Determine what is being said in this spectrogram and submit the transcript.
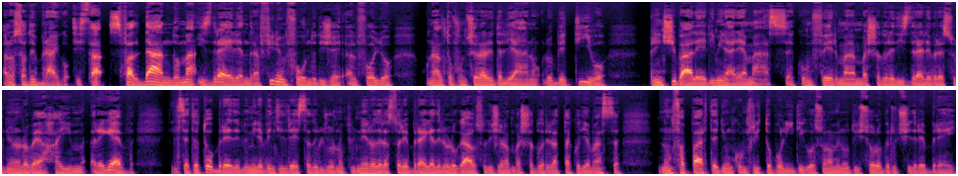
allo Stato ebraico si sta sfaldando, ma Israele andrà fino in fondo, dice al foglio un alto funzionario italiano. L'obiettivo principale è eliminare Hamas, conferma l'ambasciatore di Israele presso l'Unione Europea Haim Regev. Il 7 ottobre del 2023 è stato il giorno più nero della storia ebraica dell'Olocausto, dice l'ambasciatore. L'attacco di Hamas non fa parte di un conflitto politico, sono venuti solo per uccidere ebrei.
